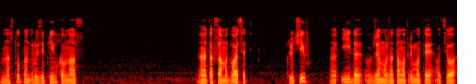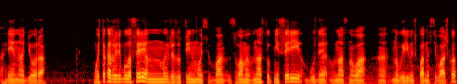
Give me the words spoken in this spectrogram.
Наступна, друзі, плівка в нас е, так само 20 ключів, е, і вже можна там отримати оцього гренадіора. Ось така, друзі, була серія. Ми вже зустрінемось з вами в наступній серії. Буде в нас нова, е, новий рівень складності важко.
